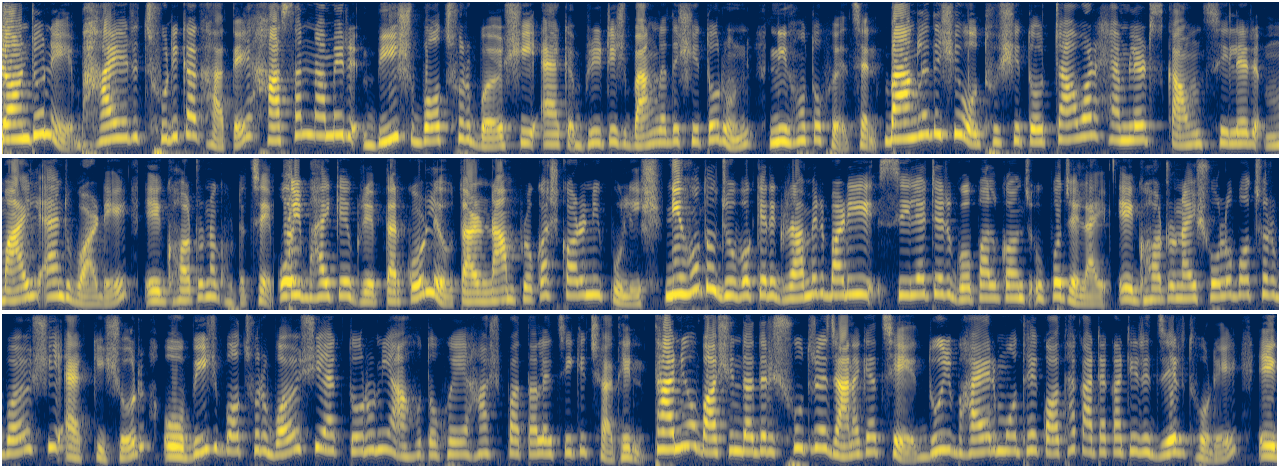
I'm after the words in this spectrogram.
লন্ডনে ভাইয়ের ছুরিকাঘাতে হাসান নামের ২০ বছর বয়সী এক ব্রিটিশ বাংলাদেশি তরুণ নিহত হয়েছেন। বাংলাদেশি অধ্যুষিত টাওয়ার হ্যামলেটস কাউন্সিলের মাইল অ্যান্ড ওয়ার্ডে এ ঘটনা ঘটেছে। ওই ভাইকে গ্রেপ্তার করলেও তার নাম প্রকাশ করেনি পুলিশ। নিহত যুবকের গ্রামের বাড়ি সিলেটের গোপালগঞ্জ উপজেলায় এ ঘটনায় ষোলো বছর বয়সী এক কিশোর ও ২০ বছর বয়সী এক তরুণী আহত হয়ে হাসপাতালে চিকিৎসাধীন। স্থানীয় বাসিন্দাদের সূত্রে জানা গেছে, দুই ভাইয়ের মধ্যে কথা কাটাকাটির জের ধরে এই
